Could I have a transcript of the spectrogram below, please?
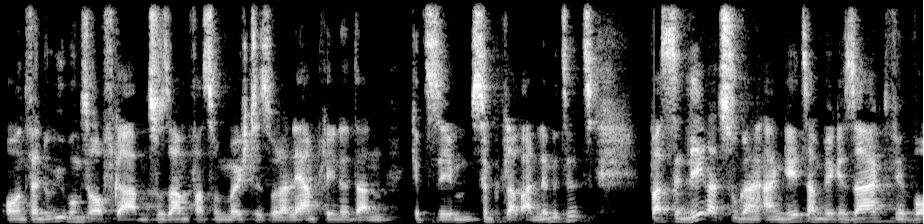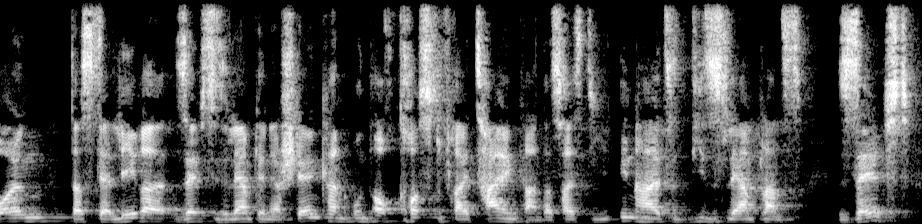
und wenn du Übungsaufgaben, Zusammenfassungen möchtest oder Lernpläne, dann gibt es eben Simple Club Unlimited. Was den Lehrerzugang angeht, haben wir gesagt, wir wollen, dass der Lehrer selbst diese Lernpläne erstellen kann und auch kostenfrei teilen kann. Das heißt, die Inhalte dieses Lernplans selbst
